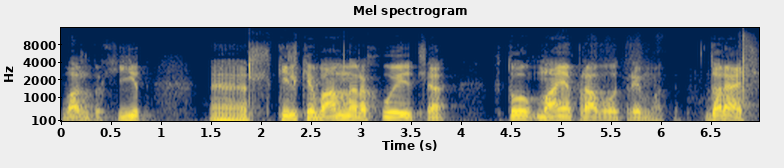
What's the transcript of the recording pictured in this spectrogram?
Ваш дохід, е, скільки вам нарахується, хто має право отримувати. До речі,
